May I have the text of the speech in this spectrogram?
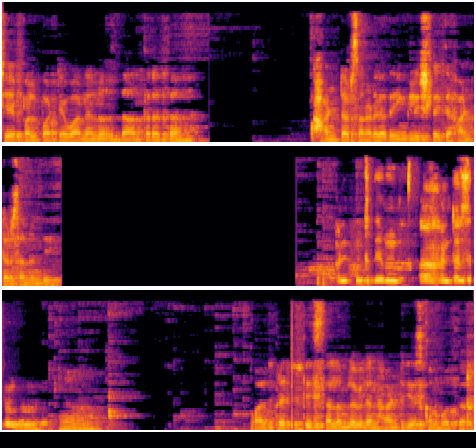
చేపలు పట్టే వాళ్ళను దాని తర్వాత హంటర్స్ అన్నాడు కదా ఇంగ్లీష్లో అయితే హంటర్స్ అని ఉంది. వాళ్ళు ప్రతి స్థలంలో వీళ్ళని హంట్ చేసుకొని పోతారు.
